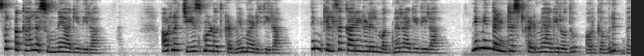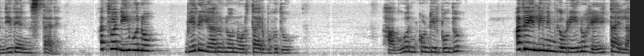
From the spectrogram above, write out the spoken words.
ಸ್ವಲ್ಪ ಕಾಲ ಸುಮ್ಮನೆ ಆಗಿದ್ದೀರಾ? ಅವ್ರನ್ನ ಚೇಸ್ ಮಾಡೋದು ಕಡಿಮೆ ಮಾಡಿದ್ದೀರಾ? ನಿಮ್ಮ ಕೆಲಸ ಕಾರ್ಯಗಳಲ್ಲಿ ಮಗ್ನರಾಗಿದ್ದೀರಾ? ನಿಮ್ಮಿಂದ ಇಂಟ್ರೆಸ್ಟ್ ಕಡಿಮೆ ಆಗಿರೋದು ಅವ್ರ ಗಮನಕ್ಕೆ ಬಂದಿದೆ ಅನ್ನಿಸ್ತಾ ಇದೆ. ಅಥವಾ ನೀವೂ ಬೇರೆ ಯಾರನ್ನೋ ನೋಡ್ತಾ ಇರಬಹುದು? ಹಾಗೂ ಅಂದ್ಕೊಂಡಿರ್ಬೋದು ಆದರೆ ಇಲ್ಲಿ ನಿಮ್ಗೆ ಅವ್ರು ಏನೂ ಹೇಳ್ತಾ ಇಲ್ಲ.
